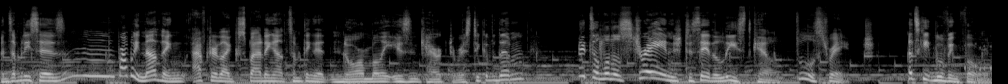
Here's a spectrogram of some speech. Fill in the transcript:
and somebody says, mm, probably nothing, after like spouting out something that normally isn't characteristic of them, it's a little strange to say the least, Kel. It's a little strange. Let's keep moving forward.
